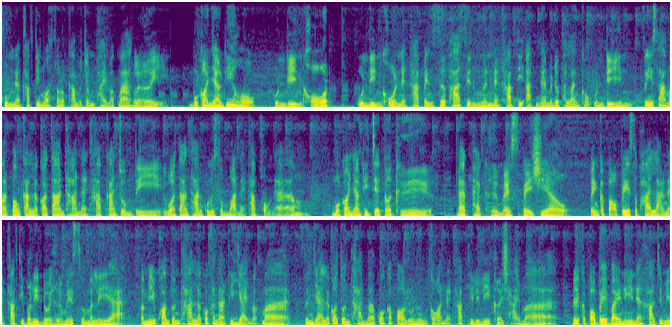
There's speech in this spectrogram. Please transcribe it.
คลุมนะครับที่เหมาะสำหรับการผจญภัยมากๆเลย อุปกรณ์อย่างที่ 6 อุนดินโค้ดอุนดินโค้ดนะครับเป็นเสื้อผ้าสีน้ำเงินนะครับที่อัดแน่นไปด้วยพลังของอุนดิน ซึ่งสามารถป้องกันแล้วก็ต้านทานนะครับการโจมตี หรือว่าต้านทานคุณสมบัตินะครับของน้ำอุปกรณ์อย่างที่ 7 ก็คือ Backpack Hermes Special เป็นกระเป๋าเป้สะพายหลังนะครับที่ผลิตโดย Hermes f a m i l i a มันมีความทนทานแล้วก็ขนาดที่ใหญ่มากๆ ซึ่งใหญ่แล้วก็ทนทานมากกว่ากระเป๋ารุ่นอื่นก่อนนะครับที่ลิลลี่เคยใช้มา โดยกระเป๋าเป้ใบนี้นะครับจะมี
